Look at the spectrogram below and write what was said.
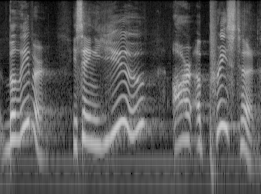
believer. He's saying, You are a priesthood.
